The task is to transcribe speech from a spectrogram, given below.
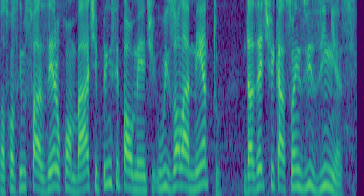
nós conseguimos fazer o combate principalmente o isolamento das edificações vizinhas.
